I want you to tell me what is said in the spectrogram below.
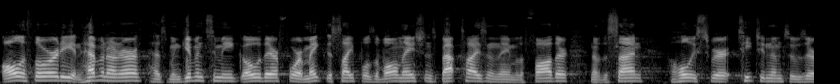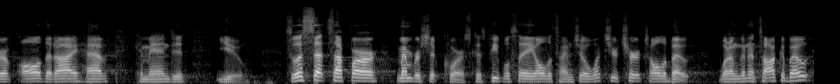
All authority in heaven and earth has been given to me. Go therefore and make disciples of all nations, baptizing in the name of the Father and of the Son, the Holy Spirit, teaching them to observe all that I have commanded you. So this sets up our membership course because people say all the time, Joe, what's your church all about? What I'm going to talk about,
